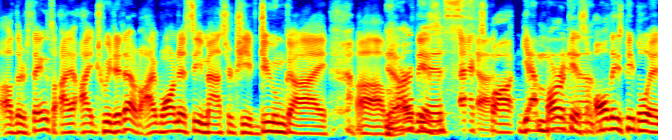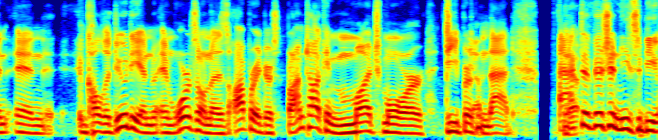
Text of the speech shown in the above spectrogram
other things. I I tweeted out I want to see Master Chief, Doom guy, um, Yeah. all these Xbox, yeah, Marcus, Yeah. all these people in in Call of Duty and, and Warzone as operators. But I'm talking much more deeper than that. Yep. Activision needs to be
